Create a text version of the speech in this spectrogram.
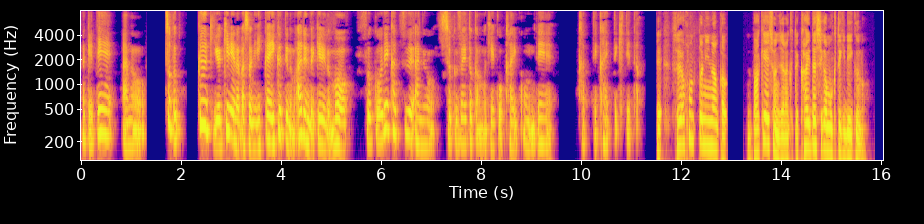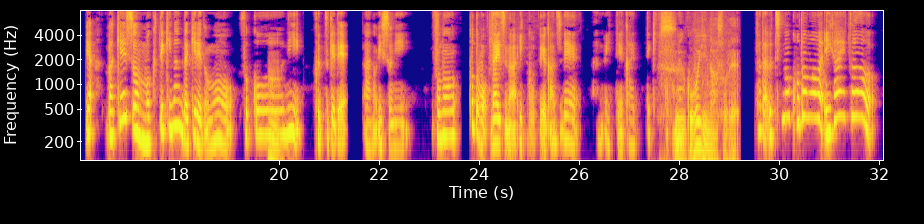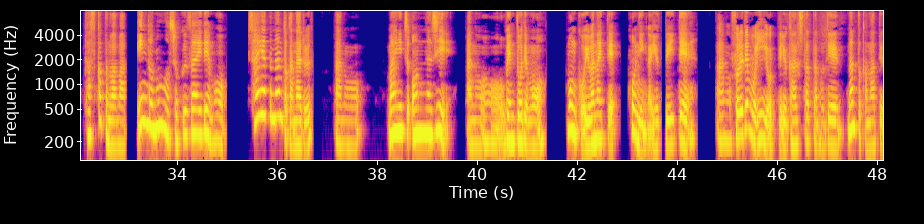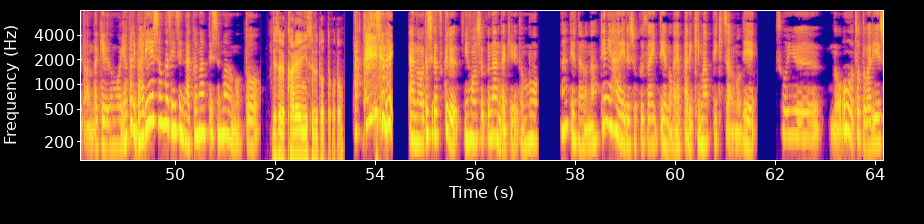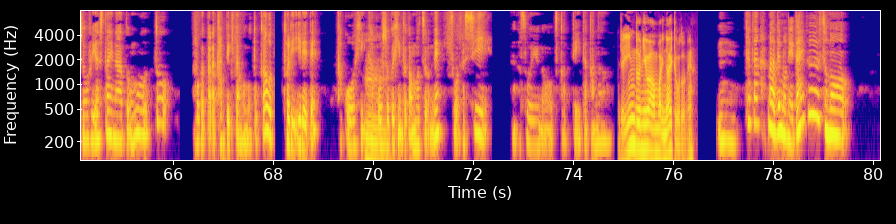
かけて、あの、ちょっと空気が綺麗な場所に一回行くっていうのもあるんだけれども、そこでかつ、あの、食材とかも結構買い込んで、買って帰ってきてた。え、それは本当になんか、バケーションじゃなくて買い出しが目的で行くの？いや、バケーション目的なんだけれども、そこにくっつけて、あの、一緒に、そのことも大事な一個っていう感じで、あの、行って帰ってきてたかすな。ごいな、それ。ただ、うちの子供は意外と助かったのは、まあ、インドの食材でも、最悪なんとかなる？あの、毎日同じ、あの、お弁当でも、文句を言わないって本人が言っていて、あの、それでもいいよっていう感じだったので、なんとかなってたんだけれども、やっぱりバリエーションが全然なくなってしまうのと、で、それカレーにするとってこと？あ、カレーじゃない。あの、私が作る日本食なんだけれども、なんて言うんだろうな。手に入る食材っていうのがやっぱり決まってきちゃうので、そういうのをちょっとバリエーションを増やしたいなと思うと、他から買ってきたものとかを取り入れて、加工品、うん加工食品とかももちろんね、そうだし、なんかそういうのを使っていたかな。じゃあインドにはあんまりないってことね。うん。ただ、まあでもね、だいぶその、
